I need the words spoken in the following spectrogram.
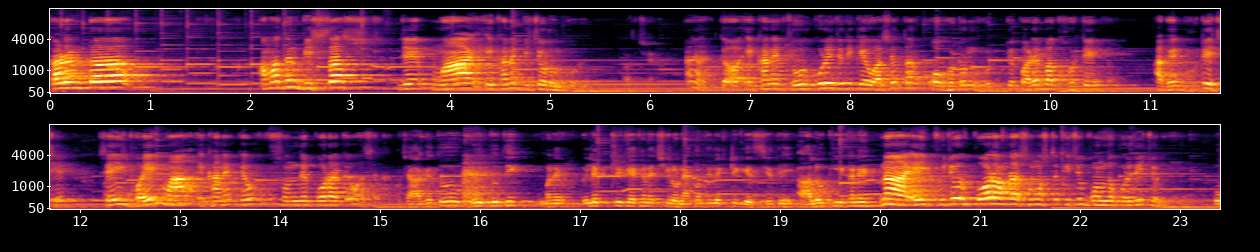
কারণটা আমাদের বিশ্বাস যে মা এখানে বিচরণ করে। আচ্ছা। হ্যাঁ তো এখানে জোর করে যদি কেউ আসে তার অঘটন ঘটতে পারে বা ঘটে আগে ঘটেছে সেই ভয়েই মা এখানে কেউ সন্ধ্যের পর আর কেউ আসে না। আচ্ছা আগে তো বৈদ্যুতিক মানে ইলেকট্রিক এখানে ছিল না এখন তো ইলেকট্রিক এসছে তো এই আলো কি এখানে না এই পুজোর পর আমরা সমস্ত কিছু বন্ধ করে দিয়ে চলি। ও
